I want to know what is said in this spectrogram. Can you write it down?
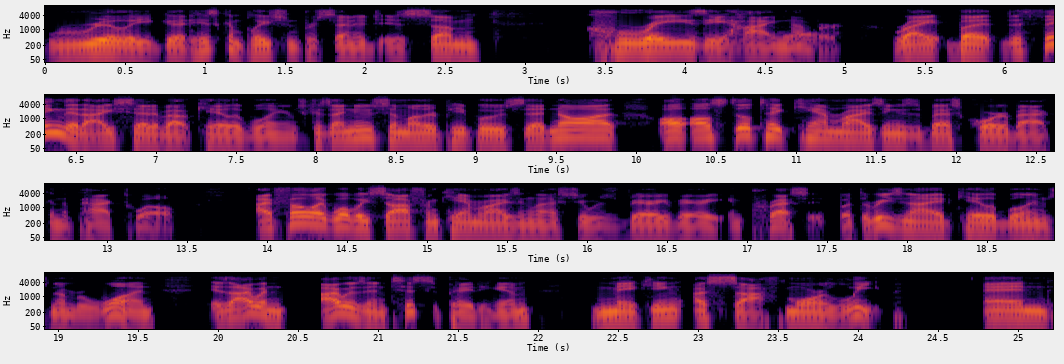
really good. His completion percentage is some crazy high number right? But the thing that I said about Caleb Williams, because I knew some other people who said, no, I'll, I'll still take Cam Rising as the best quarterback in the Pac 12. I felt like what we saw from Cam Rising last year was very, very impressive. But the reason I had Caleb Williams number one is I would I was anticipating him making a sophomore leap. And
